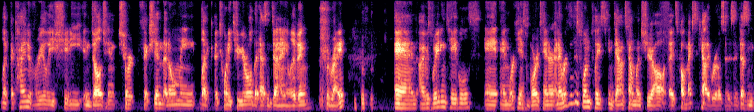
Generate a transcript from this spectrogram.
like the kind of really shitty, indulgent short fiction that only like a 22 year old that hasn't done any living could write. and I was waiting tables and, and, working as a bartender. And I worked at this one place in downtown Montreal. It's called Mexicali Roses. It doesn't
